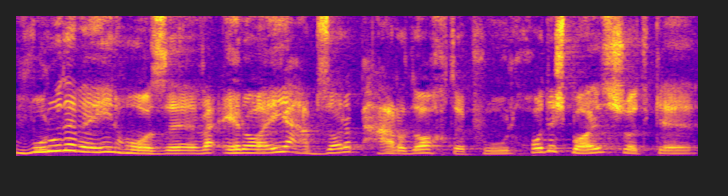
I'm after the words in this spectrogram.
ورود به این حوزه و ارائه ابزار پرداخت پول خودش باعث شد که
